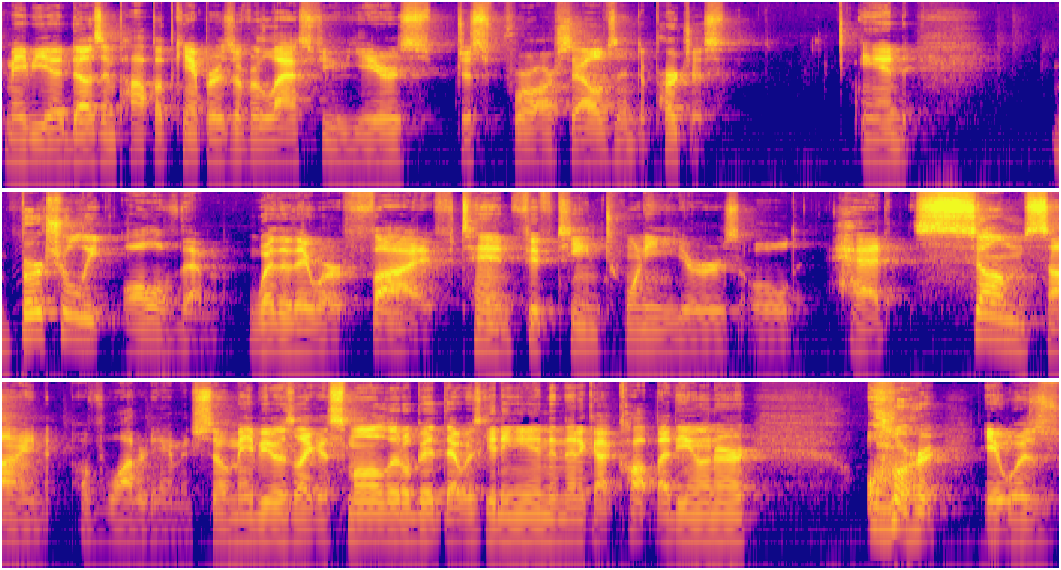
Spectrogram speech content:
maybe a dozen pop-up campers over the last few years just for ourselves and to purchase. And virtually all of them, whether they were 5, 10, 15, 20 years old, had some sign of water damage. So maybe it was like a small little bit that was getting in and then it got caught by the owner, or it was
